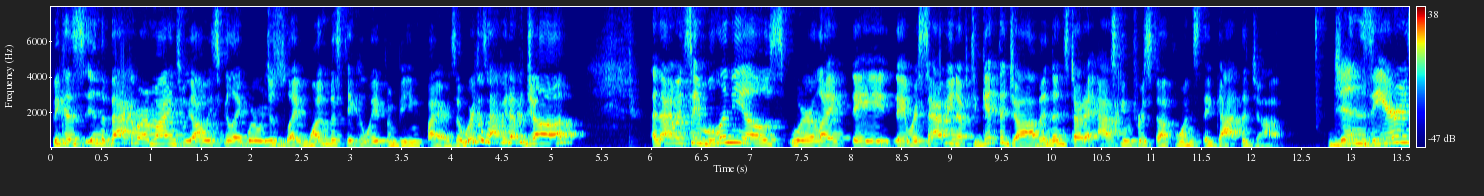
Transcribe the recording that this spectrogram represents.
because in the back of our minds, we always feel like we're just like one mistake away from being fired. So we're just happy to have a job. And I would say millennials were like, they, they were savvy enough to get the job and then started asking for stuff once they got the job. Gen Zers,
